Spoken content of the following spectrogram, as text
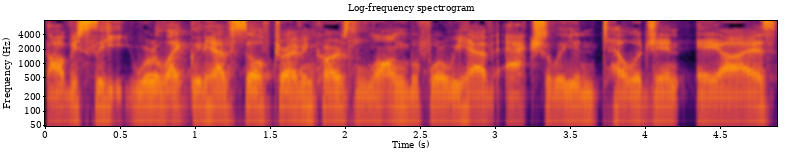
Obviously, we're likely to have self-driving cars long before we have actually intelligent AIs.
